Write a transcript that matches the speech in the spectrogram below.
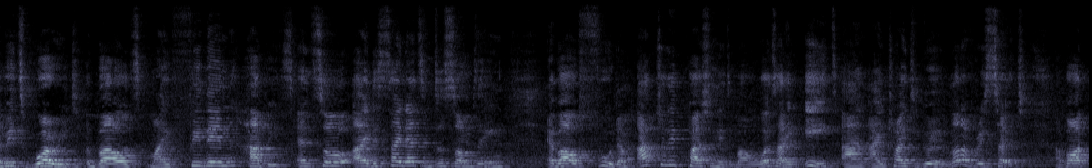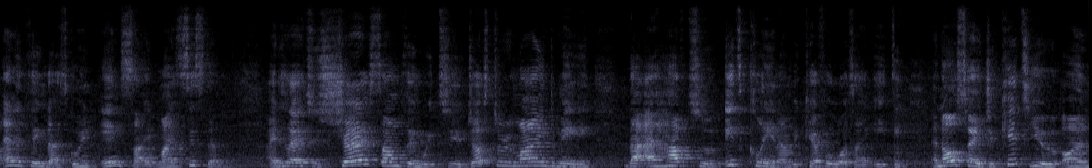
bit worried about my feeding habits and so I decided to do something about food. I'm actually passionate about what I eat and I try to do a lot of research about anything that's going inside my system. I decided to share something with you just to remind me that I have to eat clean and be careful what I eat and also educate you on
